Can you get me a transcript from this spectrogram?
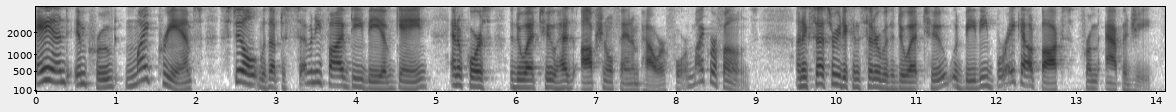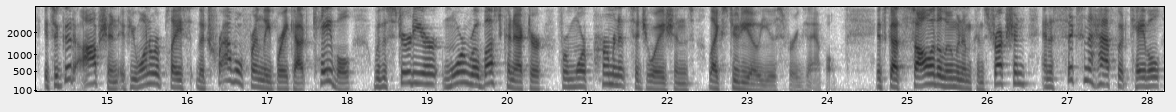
and improved mic preamps, still with up to 75 dB of gain, and of course, the Duet 2 has optional phantom power for microphones. An accessory to consider with the Duet 2 would be the breakout box from Apogee. It's a good option if you want to replace the travel-friendly breakout cable with a sturdier, more robust connector for more permanent situations like studio use, for example. It's got solid aluminum construction and a six and a half foot cable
